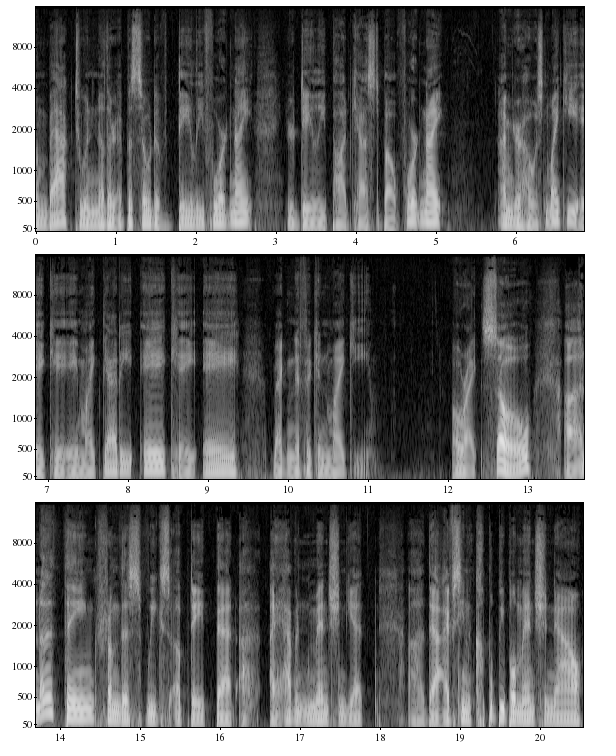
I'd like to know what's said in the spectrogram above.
Welcome back to another episode of Daily Fortnite, your daily podcast about Fortnite. I'm your host, Mikey, aka Mike Daddy, aka Magnificent Mikey. All right, so uh, another thing from this week's update that uh, I haven't mentioned yet, uh, that I've seen a couple people mention now,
